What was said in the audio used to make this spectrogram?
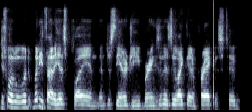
just what, what, what do you thought of his play and, and just the energy he brings? And is he like that in practice too?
